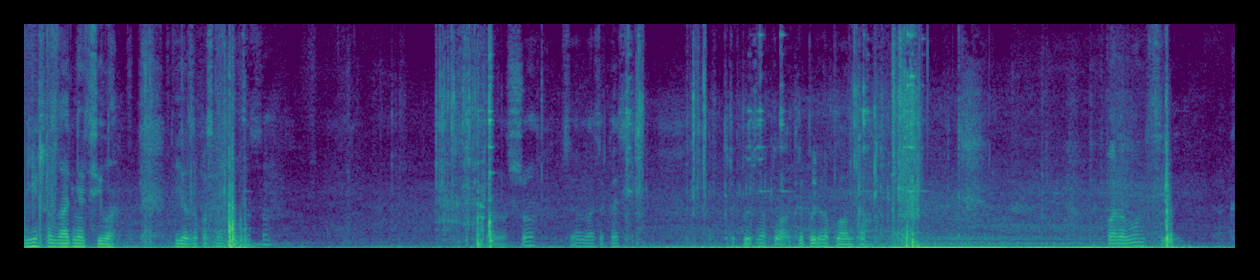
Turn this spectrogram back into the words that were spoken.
ніша задня ціла. Є запасне колесо. Це у нас що? Це у нас якась крепильна планка. Так, Поролон цілий. Так.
